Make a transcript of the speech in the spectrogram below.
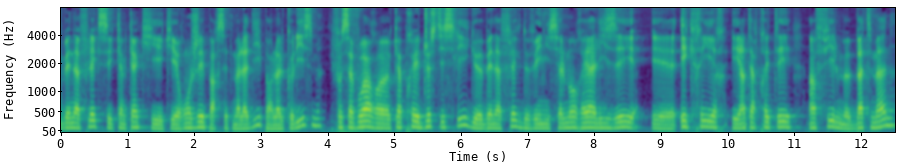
Ben Affleck, c'est quelqu'un qui est, rongé par cette maladie, par l'alcoolisme. Il faut savoir euh, qu'après Justice League, Ben Affleck devait initialement réaliser, et, écrire et interpréter un film Batman.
